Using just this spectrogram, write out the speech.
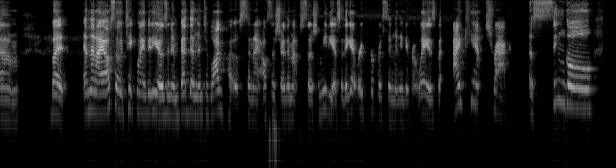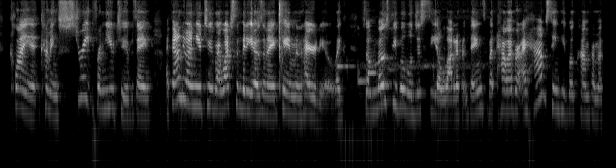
Um, but and then I also take my videos and embed them into blog posts, and I also share them out to social media, so they get repurposed in many different ways. But I can't track a single client coming straight from YouTube saying, I found you on YouTube, I watched some videos and I came and hired you. Like, so most people will just see a lot of different things. But however, I have seen people come from a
